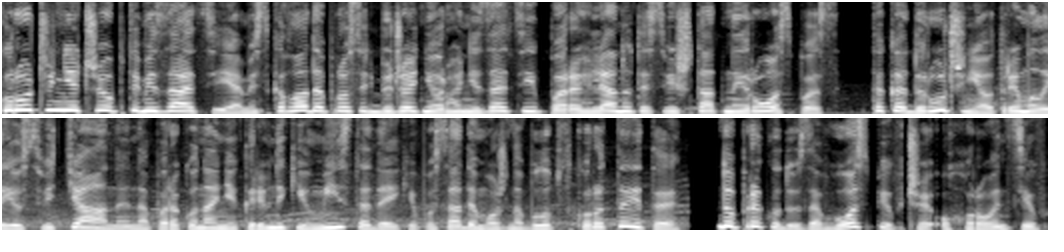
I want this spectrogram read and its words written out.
Скорочення чи оптимізація. Міська влада просить бюджетні організації переглянути свій штатний розпис. Таке доручення отримали й освітяни. На переконання керівників міста деякі посади можна було б скоротити, до прикладу, завгоспів чи охоронців.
